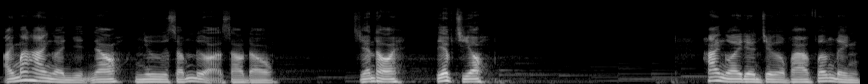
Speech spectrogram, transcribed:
Ánh mắt hai người nhìn nhau như sấm lửa sao đầu. Chiến thôi, tiếp chiêu. Hai người Điền Trừ và Vương Đình,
